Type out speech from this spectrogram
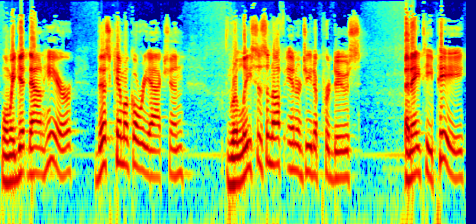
when we get down here, this chemical reaction releases enough energy to produce an ATP,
